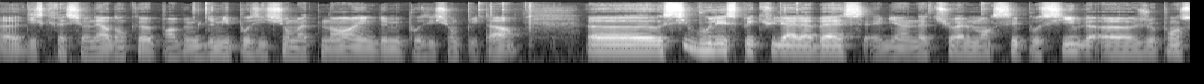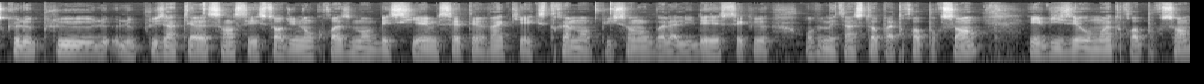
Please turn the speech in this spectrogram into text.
euh, discrétionnaire, donc euh, par exemple une demi-position maintenant et une demi-position plus tard. Si vous voulez spéculer à la baisse, eh bien naturellement c'est possible. je pense que le plus, le, plus intéressant c'est l'histoire du non-croisement baissier M7 et 20 qui est extrêmement puissant. Donc voilà, l'idée c'est que on peut mettre un stop à 3% et viser au moins 3%.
